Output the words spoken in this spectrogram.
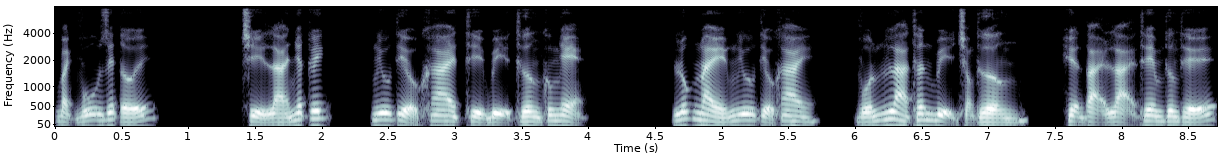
Bạch Vũ giết tới. Chỉ là nhất kích, Ngưu Tiểu Khai thì bị thương không nhẹ. Lúc này Ngưu Tiểu Khai, vốn là thân bị trọng thương, hiện tại lại thêm thương thế,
